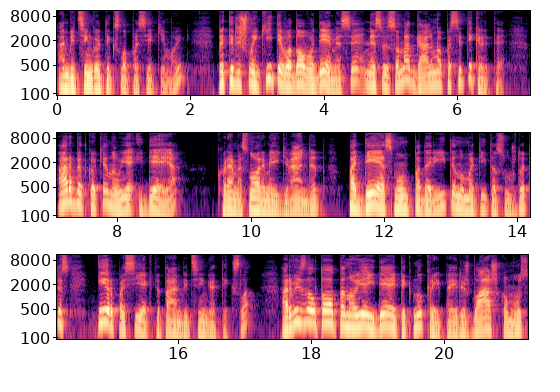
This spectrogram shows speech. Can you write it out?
ambicingo tikslo pasiekimui, bet ir išlaikyti vadovo dėmesį, nes visuomet galima pasitikrinti, ar bet kokia nauja idėja, kurią mes norime įgyvendinti, padės mums padaryti numatytas užduotis ir pasiekti tą ambicingą tikslą, ar vis dėlto ta nauja idėja tik nukreipia ir išblaško mus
